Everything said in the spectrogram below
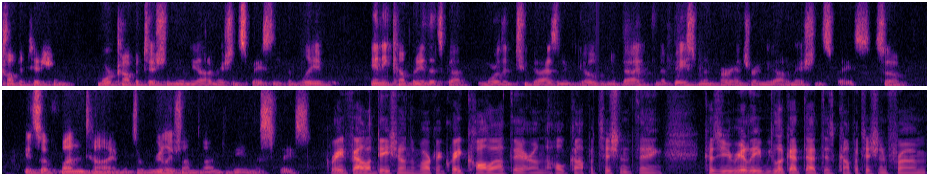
competition, more competition in the automation space than you can believe. Any company that's got more than two guys and a goat in a, back, in a basement are entering the automation space. So it's a fun time. It's a really fun time to be in this space. Great validation on the market. Great call out there on the whole competition thing, because you really look at that, this competition from,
